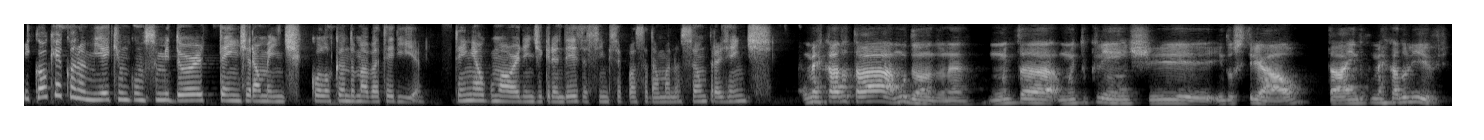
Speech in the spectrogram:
E qual que é a economia que um consumidor tem geralmente colocando uma bateria? Tem alguma ordem de grandeza assim que você possa dar uma noção para gente? O mercado está mudando, né? Muita, muito cliente industrial está indo para o Mercado Livre.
